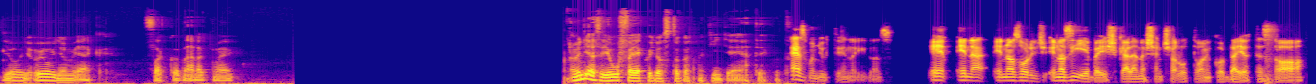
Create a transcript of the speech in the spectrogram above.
Jó, jó, jó nyomják. Szakadnának meg. Mindig ez a jó fejek, hogy osztogatnak ingyen játékot. Ez mondjuk tényleg igaz. Én, én, én az Origin, én az IE-be is kellemesen csalódtam, amikor bejött ez a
